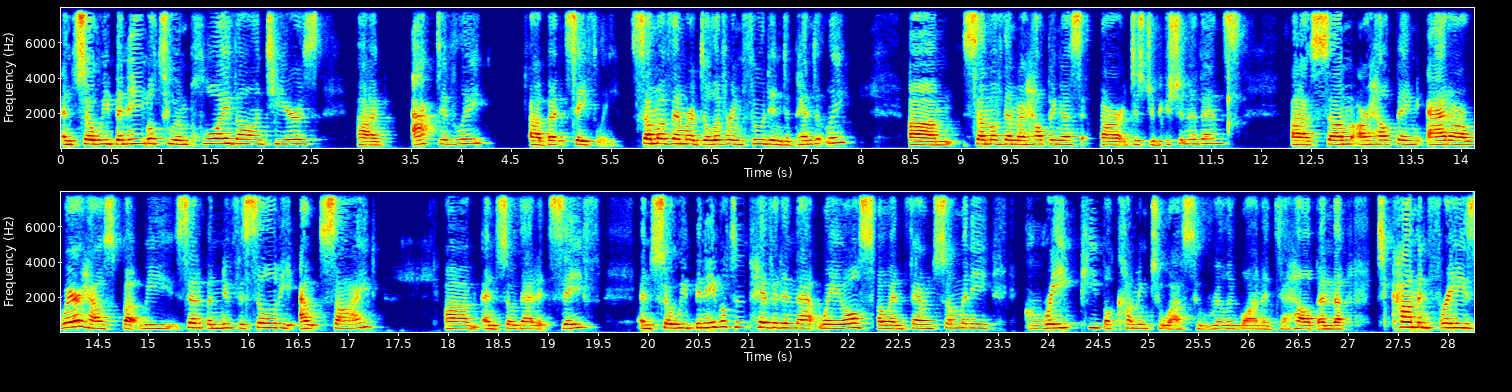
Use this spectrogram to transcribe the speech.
And so we've been able to employ volunteers uh, actively, uh, but safely. Some of them are delivering food independently. Um, some of them are helping us at our distribution events. Uh, some are helping at our warehouse, but we set up a new facility outside, um, and so that it's safe. And so we've been able to pivot in that way also, and found so many great people coming to us who really wanted to help. And the common phrase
